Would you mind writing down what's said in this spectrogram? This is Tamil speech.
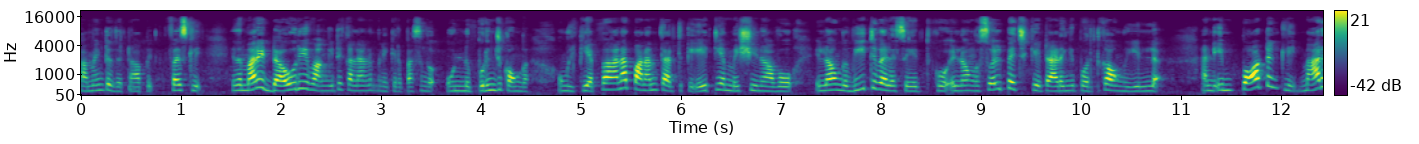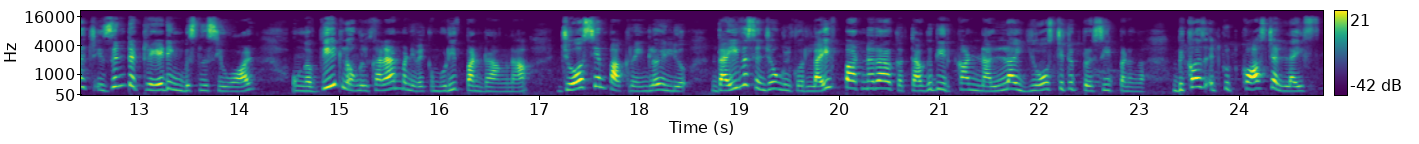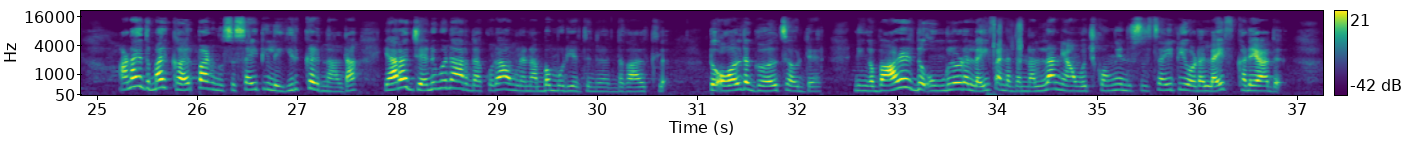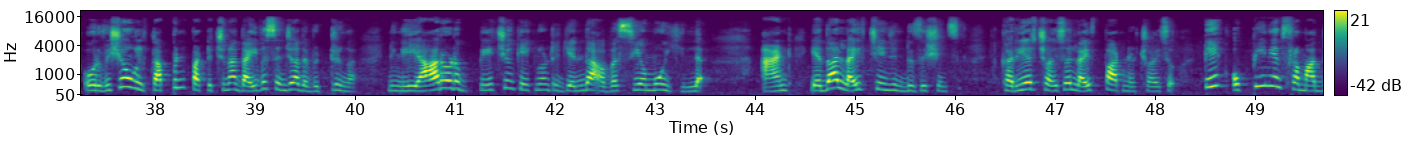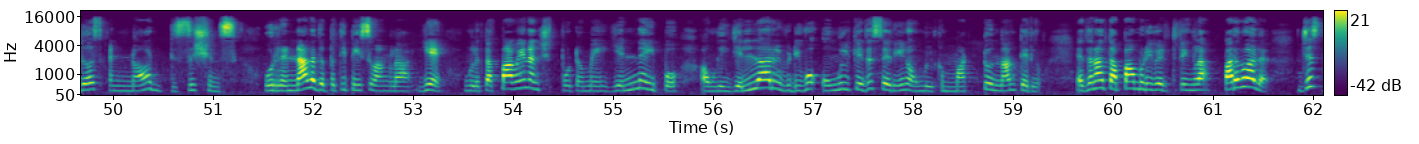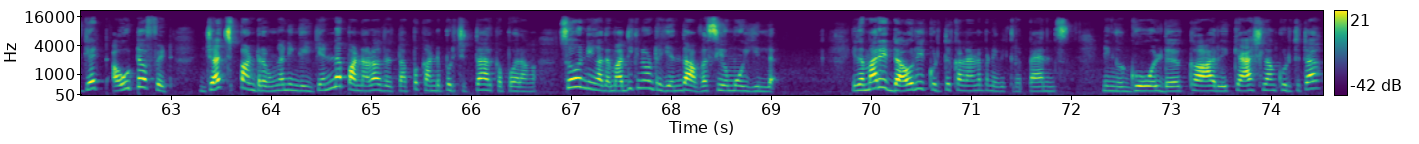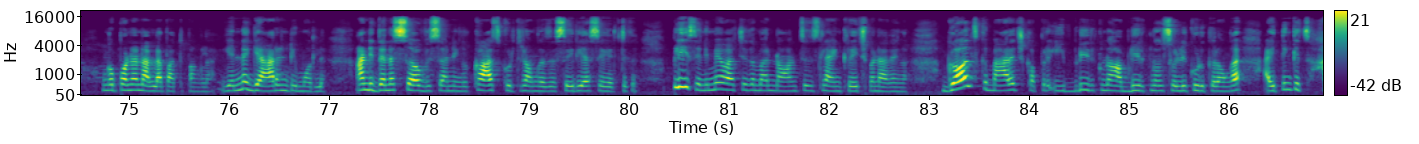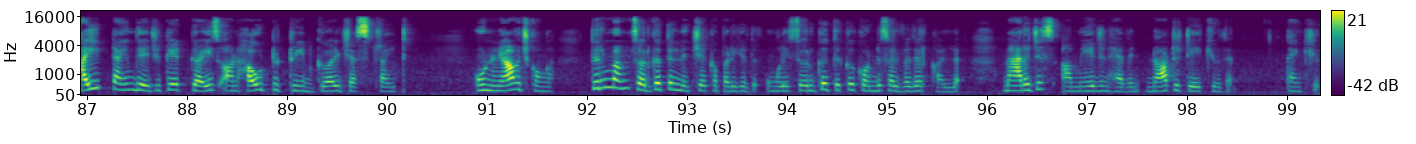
coming to the topic firstly இந்த மாதிரி டவுரி வாங்கிட்டு கல்யாணம் பண்ணிக்கிற பசங்க ஒன்று புரிஞ்சுக்கோங்க. உங்களுக்கு எப்போ வேணால் பணம் தரத்துக்கு ஏடிஎம் மிஷினாவோ இல்லை அவங்க வீட்டு வேலை செய்கிறதுக்கோ இல்லை அவங்க சொல் பேச்சு கேட்டு அடங்கி போகிறதுக்கு அவங்க இல்லை. And importantly marriage isn't a trading business you all உங்கள் வீட்டில் உங்களுக்கு கல்யாணம் பண்ணி வைக்க முடிவு பண்ணுறாங்கன்னா ஜோசியம் பார்க்குறீங்களோ இல்லையோ தயவு செஞ்சு உங்களுக்கு ஒரு லைஃப் பார்ட்னராக இருக்க தகுதி இருக்கான்னு நல்லா யோசிச்சுட்டு ப்ரொசீட் பண்ணுங்கள் because it could cost a life ஆனால் இது மாதிரி கருப்பானுங்க சொசைட்டியில் இருக்கிறதுனால தான் யாராவது ஜெனுவனாக இருந்தால் கூட அவங்கள நம்ப முடியறது இந்த காலத்தில். To all the girls out there நீங்கள் வாழறது உங்களோட லைஃப் அண்ட் அதை நல்லா ஞாபகம் வச்சுக்கோங்க. இந்த சொசைட்டியோட லைஃப் கிடையாது. ஒரு விஷயம் உங்களுக்கு தப்புன்னு பட்டுச்சுன்னா தயவு செஞ்சு அதை விட்டுருங்க. நீங்கள் யாரோட பேச்சையும் கேட்கணுன்ற எந்த அவசியமும் இல்லை. அண்ட் எதா லைஃப் சேஞ்சிங் டிசிஷன்ஸ் கரியர் சாய்ஸோ life partner சாய்ஸோ take opinions from others and not decisions ஒரு ரெண்டு நாள் அதை பற்றி பேசுவாங்களா? ஏன்? உங்களை தப்பாகவே நினச்சி போட்டோமே. என்ன இப்போது அவங்க எல்லாரும் விடிவும் உங்களுக்கு எது சரின்னு உங்களுக்கு மட்டும்தான் தெரியும். எதனா தப்பாக முடிவு எடுத்துட்டிங்களா? பரவாயில்ல. Just get out of it judge பண்ணுறவங்க நீங்கள் என்ன பண்ணாலும் அதை தப்பு கண்டுபிடிச்சிட்டு தான் இருக்க போகிறாங்க ஸோ நீங்கள் அதை மதிக்கணுன்ற எந்த அவசியமும் இல்லை. இதை மாதிரி டவுரி கொடுத்து கல்யாணம் பண்ணி வைக்கிற பேரண்ட்ஸ் நீங்கள் கோல்டு காரு கேஷ்லாம் கொடுத்துட்டா உங்கள் பொண்ணை நல்லா பார்த்துப்பாங்களா? என்ன கேரண்டி முதல்ல? அண்ட் இதென்ன சர்வீஸாக நீங்கள் காசு கொடுத்துட்டு அவங்க அதை சரியாக செய்கிறதுக்கு ப்ளீஸ் இனிமேல் வச்சு இது மாதிரி நான்சென்ஸ்லாம் என்கரேஜ் பண்ணாதீங்க. கேர்ள்ஸ்க்கு மேரேஜ்க்கு அப்புறம் இப்படி இருக்கணும் அப்படி இருக்கணும் சொல்லி கொடுக்குறவங்க I think it's high time to educate guys on how to treat girl just right ஒன்று ஞாபகம் வச்சுக்கோங்க. திருமணம் சொர்க்கத்தில் நிச்சயிக்கப்படுகிறது. உங்களை சொர்க்கத்துக்கு கொண்டு செல்வதற்கு அல்ல marriages are made in heaven not to take you them thank you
